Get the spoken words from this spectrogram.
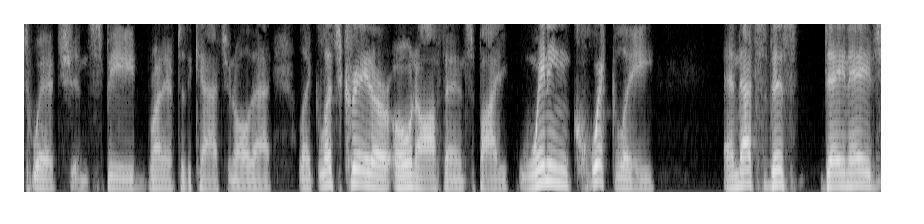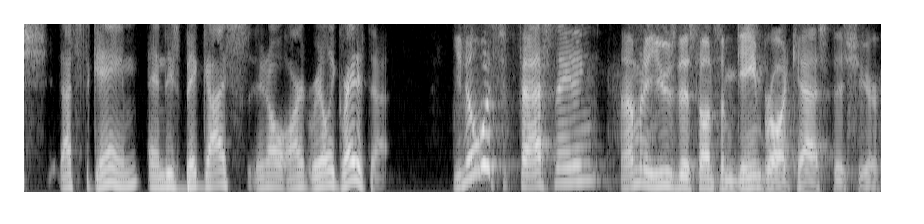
twitch and speed, run after the catch, and all that. Like, let's create our own offense by winning quickly, and that's this day and age. That's the game, and these big guys, you know, aren't really great at that. You know what's fascinating? And I'm going to use this on some game broadcasts this year.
